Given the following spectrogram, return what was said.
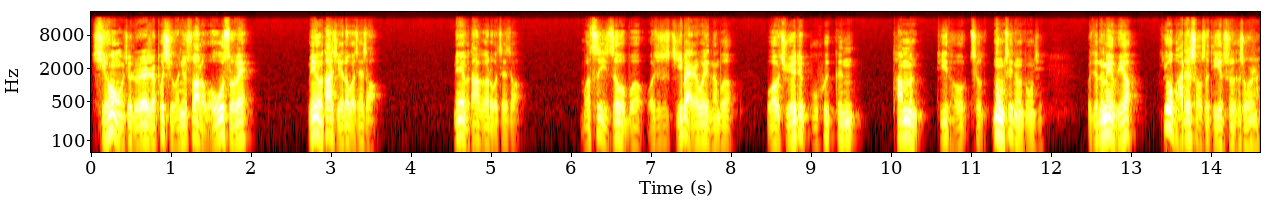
喜欢我就留在这，不喜欢就算了，我无所谓。没有大姐了我再找，没有大哥了我再找。我自己直播播，我就是几百人我也能播，我绝对不会跟他们低头就弄这种东西。觉得没有必要，又把这首饰提搁桌上。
